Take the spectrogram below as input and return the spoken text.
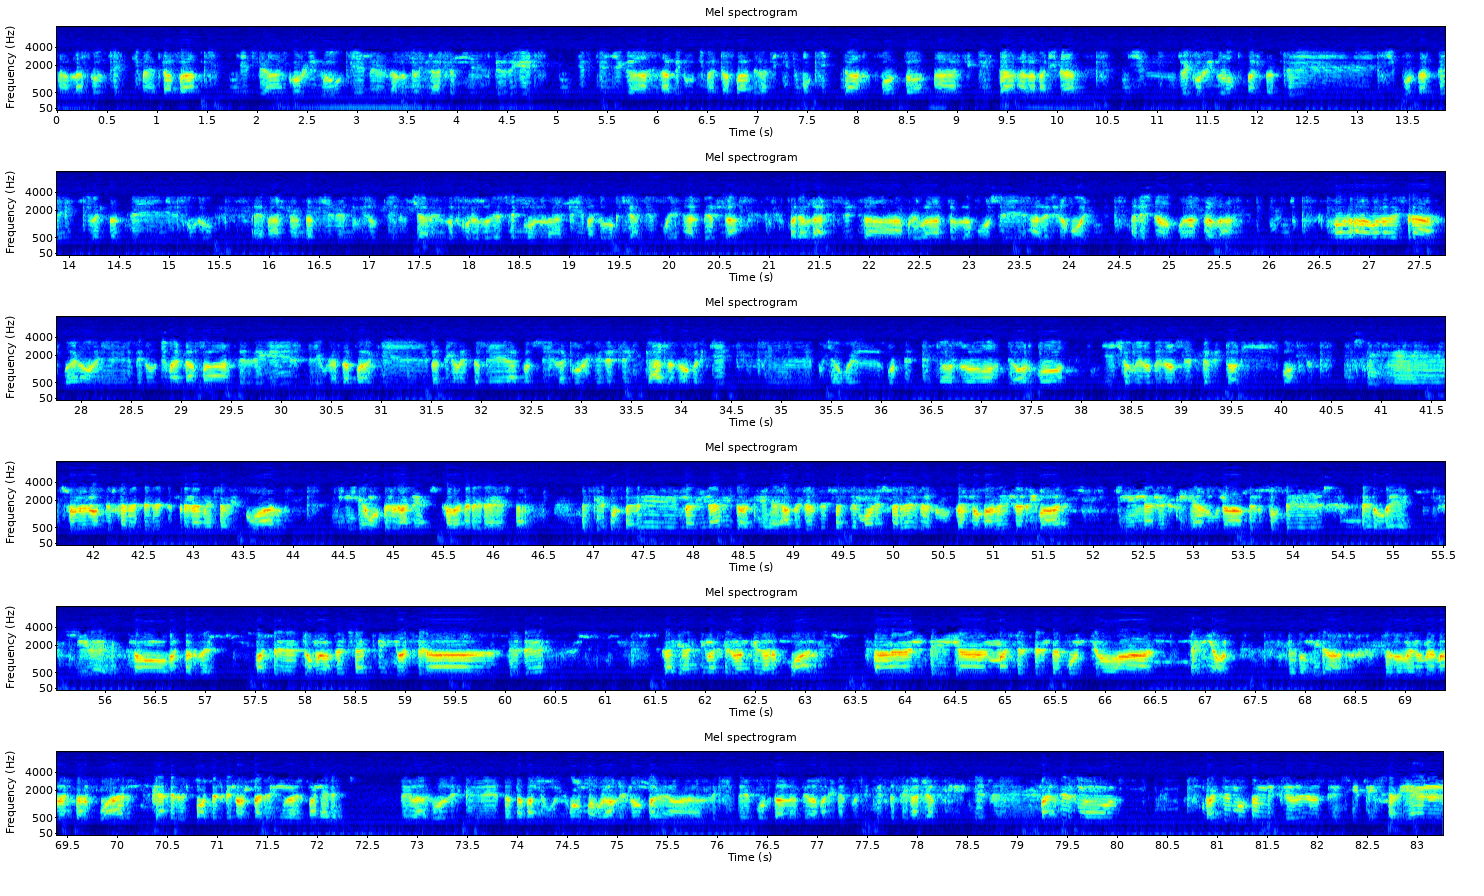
hablando en séptima etapa que se ha corrido en la localidad de Pedreguer. Y es que llega la penúltima etapa de la 15 moto a ciclista a la marina y un recorrido bastante importante. entonces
